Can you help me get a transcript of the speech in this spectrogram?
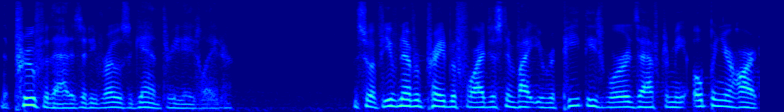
The proof of that is that he rose again three days later. And so, if you've never prayed before, I just invite you repeat these words after me. Open your heart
